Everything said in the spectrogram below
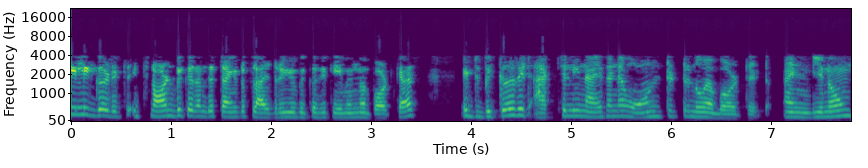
really good. It's it's not because I'm just trying to flatter you because you came in my podcast. It's because it's actually nice and I wanted to know about it. And you know,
